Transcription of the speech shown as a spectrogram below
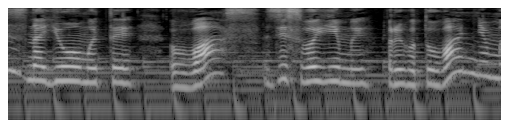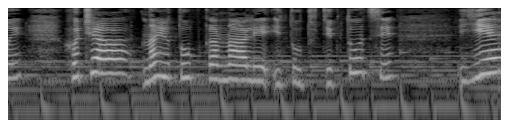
і знайомити вас зі своїми приготуваннями. Хоча на Ютуб каналі і тут в Тіктоці є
